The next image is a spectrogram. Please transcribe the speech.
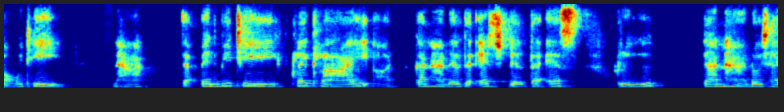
2 วิธีนะคะจะเป็นวิธีคล้ายๆการหาเดลต้า h เดลต้า s หรือการหาโดยใช้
